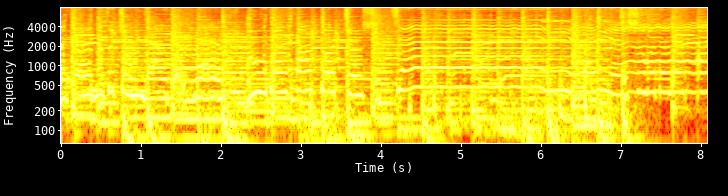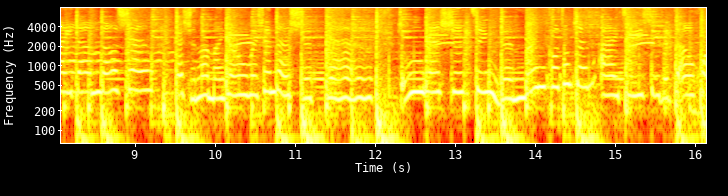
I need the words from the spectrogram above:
那可能最重要的脸，不管花多久时间。这是我的恋爱大冒险，开始浪漫又危险的诗篇。终点是情人们口中真爱气息的桃花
